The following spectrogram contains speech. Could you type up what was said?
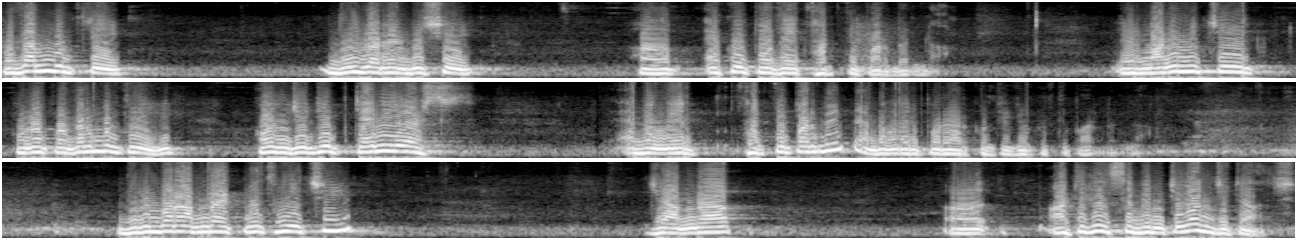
প্রধানমন্ত্রী দুইবারের বেশি একই পদে থাকতে পারবেন না। এর মানে হচ্ছে কোনো প্রধানমন্ত্রী কনজিটিভ টেন ইয়ার্স এবং এর থাকতে পারবেন এবং এরপরে আর কন্টিনিউ করতে পারবেন না। দু নম্বর আমরা একমত হয়েছি যে আমরা আর্টিকেল সেভেন্টি ওয়ান যেটা আছে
